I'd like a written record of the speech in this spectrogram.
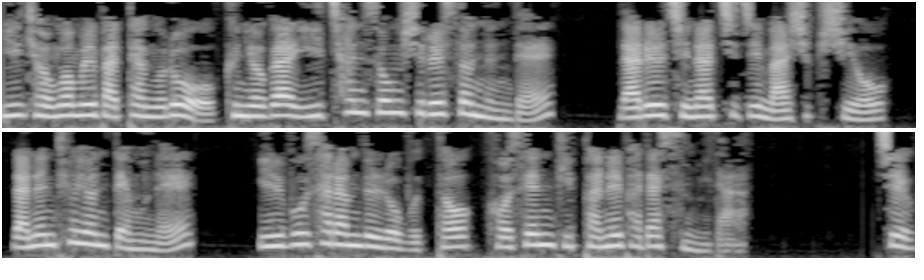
이 경험을 바탕으로 그녀가 이 찬송시를 썼는데, 나를 지나치지 마십시오. 라는 표현 때문에 일부 사람들로부터 거센 비판을 받았습니다. 즉,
